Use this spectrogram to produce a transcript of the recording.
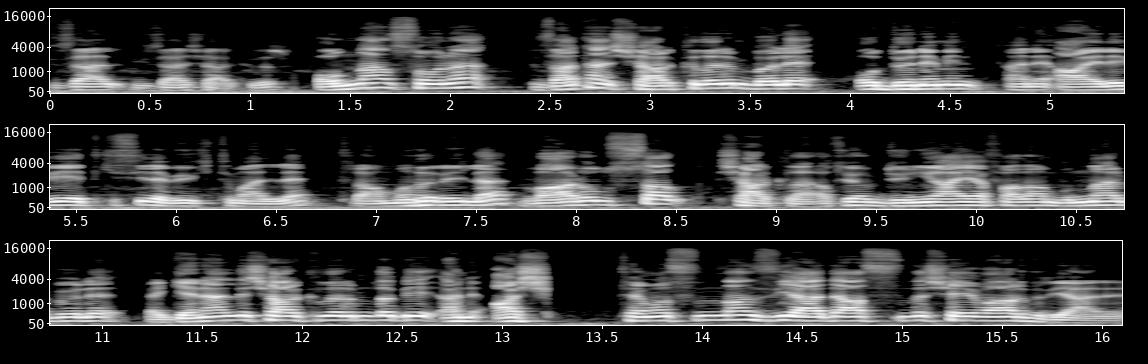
Güzel güzel şarkıdır. Ondan sonra zaten şarkıların böyle o dönemin hani ailevi etkisiyle büyük ihtimalle travmalarıyla varoluşsal şarkılar atıyorum dünyaya falan bunlar böyle ya genelde şarkılarımda bir hani aşk temasından ziyade aslında şey vardır yani.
